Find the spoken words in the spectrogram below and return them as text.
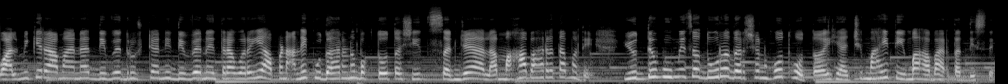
वाल्मिकी रामायणात दिव्यदृष्टी आणि दिव्य नेत्रावरही आपण अनेक उदाहरणं बघतो. तशीच संजयाला महाभारतामध्ये युद्धभूमीचं दूरदर्शन होत होतं ह्याची माहिती महाभारतात दिसते.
